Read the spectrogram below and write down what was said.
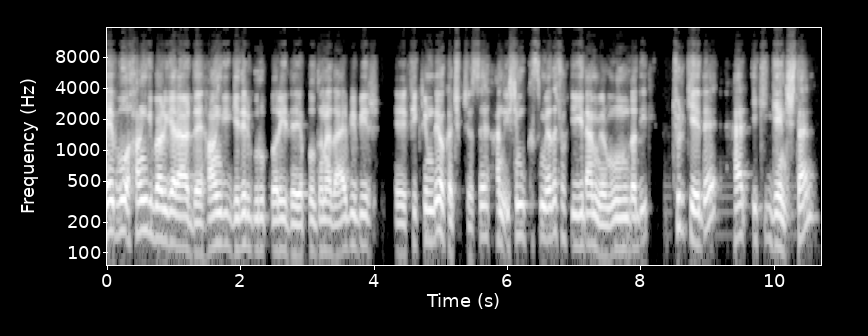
ve bu hangi bölgelerde, hangi gelir gruplarıyla yapıldığına dair bir bir e, fikrim de yok açıkçası. Hani işin bu kısmıyla da çok ilgilenmiyorum. Umurumda değil. Türkiye'de her iki gençten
